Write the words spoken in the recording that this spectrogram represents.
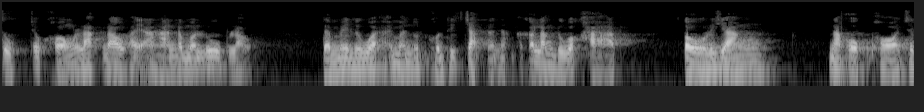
สุขเจ้าของรักเราให้อาหารแล้วมาลูบเรา แต่ไม่รู้ว่าไอ้มนุษย์คนที่จับนั้นนะกำลังดูว่าขาโตหรือยัง หน้าอกพอจะ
